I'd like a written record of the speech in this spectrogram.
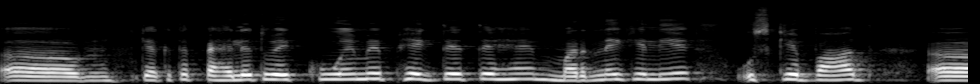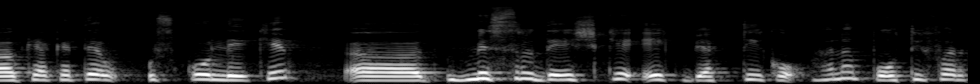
क्या कहते हैं पहले तो एक कुएँ में फेंक देते हैं मरने के लिए उसके बाद आ, क्या कहते हैं उसको लेके मिस्र देश के एक व्यक्ति को है ना पोतीफर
